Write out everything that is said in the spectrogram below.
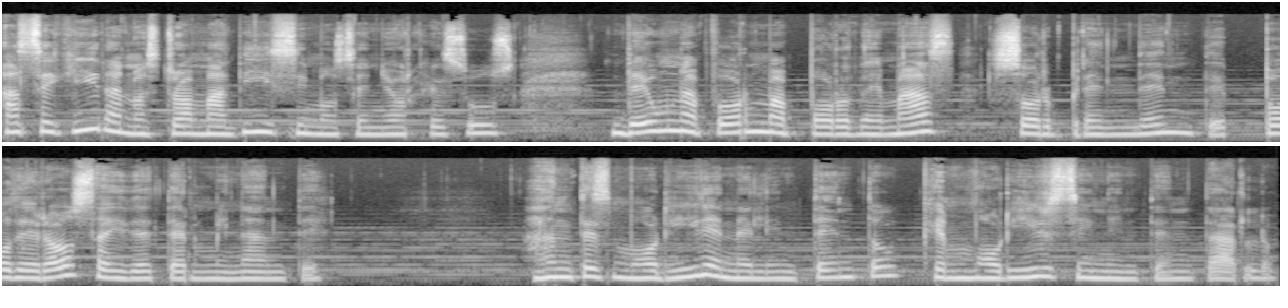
a seguir a nuestro amadísimo Señor Jesús de una forma por demás sorprendente, poderosa y determinante. Antes morir en el intento que morir sin intentarlo.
